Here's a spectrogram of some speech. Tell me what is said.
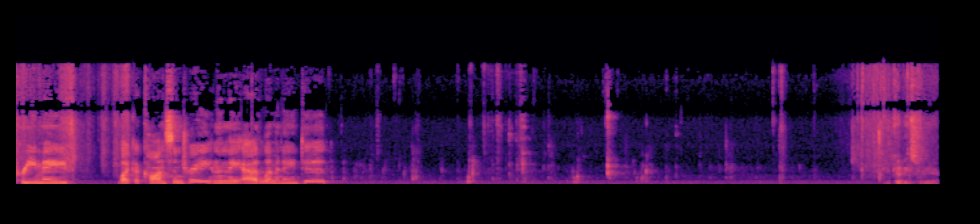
pre-made, like a concentrate, and then they add lemonade to it. It could be sweeter.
